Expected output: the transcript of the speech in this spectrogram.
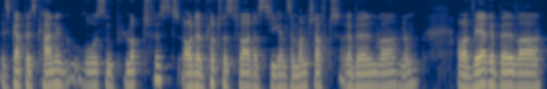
Es gab jetzt keine großen Plot-Twist. Aber der Plot-Twist war, dass die ganze Mannschaft Rebellen war. Ne? Aber wer Rebell war,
